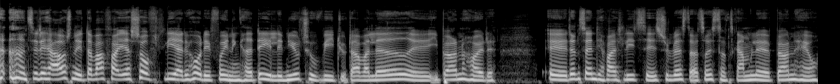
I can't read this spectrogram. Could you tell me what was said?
til det her afsnit. Der var for, jeg så lige, at ADHD-foreningen havde delt en YouTube-video, der var lavet øh, i børnehøjde. Øh, den sendte jeg faktisk lige til Sylvester og Tristans gamle børnehave.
